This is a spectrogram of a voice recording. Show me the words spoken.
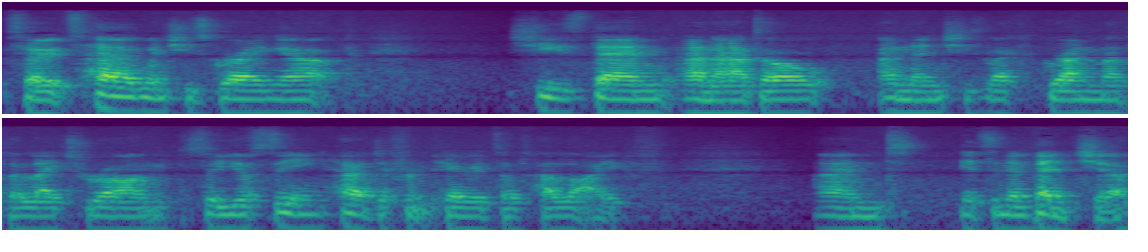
So it's her when she's growing up, she's then an adult, and then she's like a grandmother later on. So you're seeing her different periods of her life, and it's an adventure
